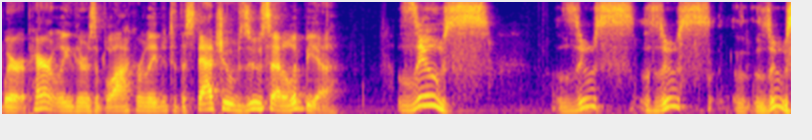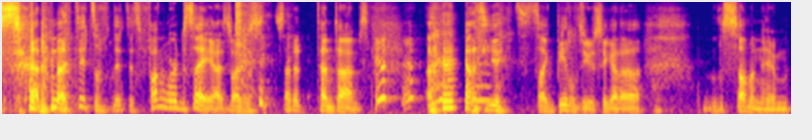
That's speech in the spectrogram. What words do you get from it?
where apparently there's a block related to the statue of Zeus at Olympia. Zeus. Zeus, Zeus, Zeus. I don't know. It's a it's a fun word to say, so I just said it ten times. it's like Beetlejuice. You gotta summon him.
